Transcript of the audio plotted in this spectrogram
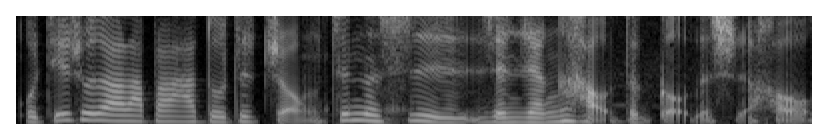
我接触到拉布拉多这种真的是人人好的狗的时候，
